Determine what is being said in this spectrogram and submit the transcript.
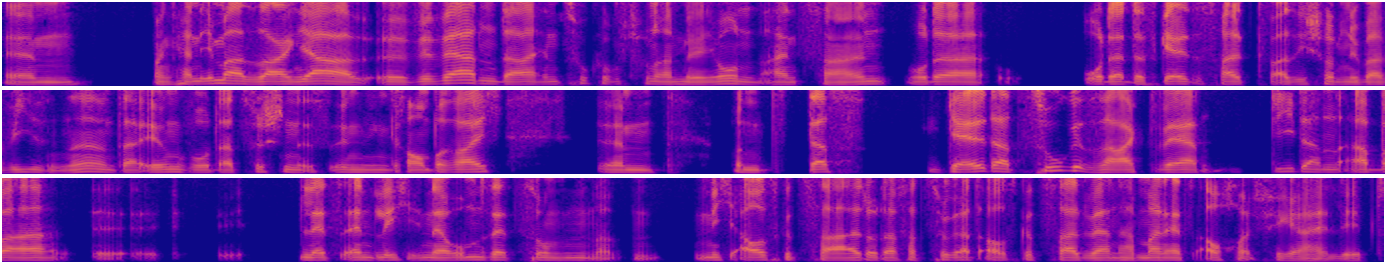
Ähm, man kann immer sagen, ja, äh, wir werden da in Zukunft 100 Millionen einzahlen oder oder das Geld ist halt quasi schon überwiesen, ne? Und da irgendwo dazwischen ist irgendwie ein Graubereich. Ähm, und dass Gelder zugesagt werden, die dann aber äh, letztendlich in der Umsetzung nicht ausgezahlt oder verzögert ausgezahlt werden, hat man jetzt auch häufiger erlebt.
